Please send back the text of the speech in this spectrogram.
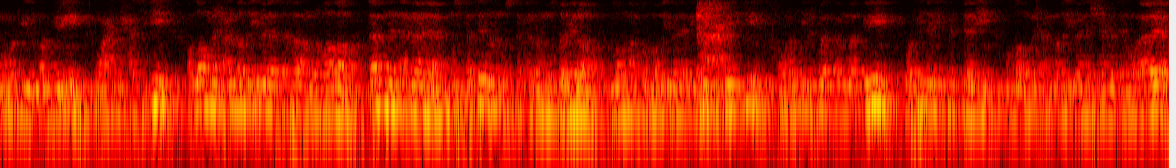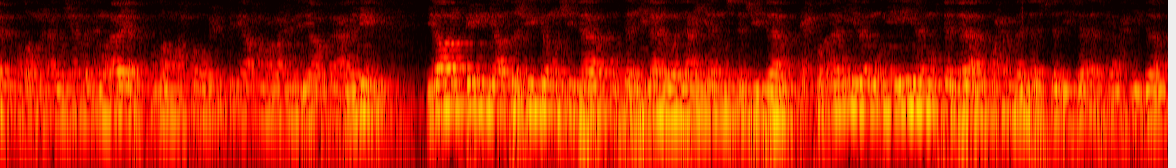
ومكر الماكرين وعن الحاسدين. اللهم اجعل مغربنا سخاء رخاء. امنا امانا مستقرا مستمرا مزدهرا اللهم احفظ مغربنا من كيد الكائدين ومكر الماكرين وفتن الفتانين. اللهم اجعل مغربنا شامة وآية. اللهم اجعله شامة وآية. اللهم احفظه بحفظك يا أرحم الراحمين يا رب العالمين. يا رب إني أرتجيك منشدا مبتهلا وداعيا مستنجدا. احفظ أمير المؤمنين المفتدى. محمد السدس أزكى محتدا.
